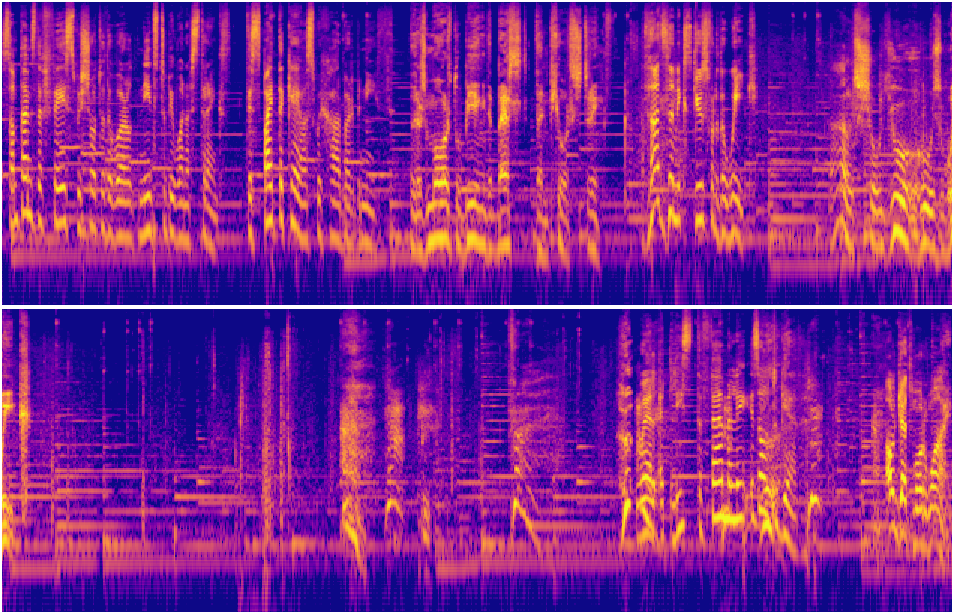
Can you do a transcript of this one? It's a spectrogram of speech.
Sometimes the face we show to the world needs to be one of strength, despite the chaos we harbor beneath. There's more to being the best than pure strength. That's an excuse for the weak. I'll show you who's weak. Well, at least the family is all together. I'll get more wine.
